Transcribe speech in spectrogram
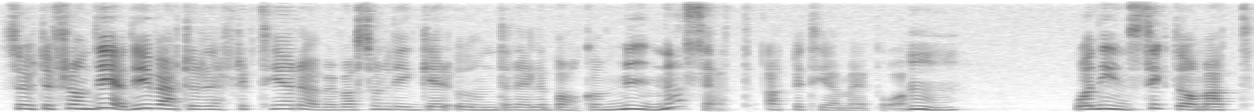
Så utifrån det, det är värt att reflektera över vad som ligger under eller bakom mina sätt att bete mig på. Mm. Och en insikt om att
